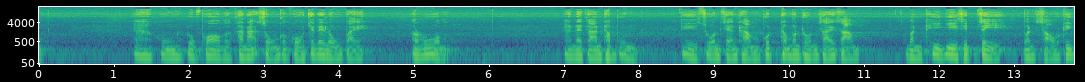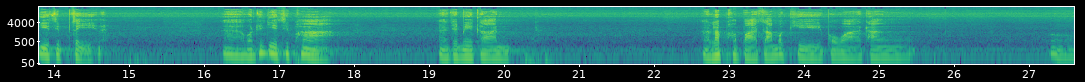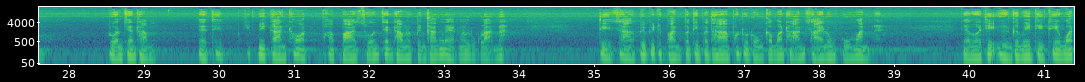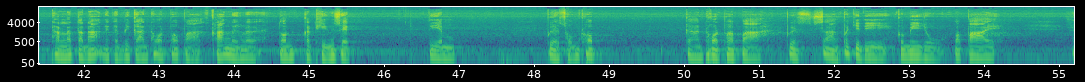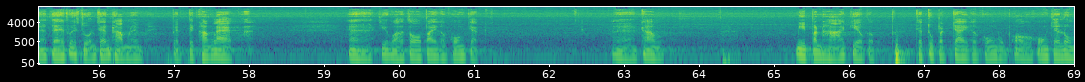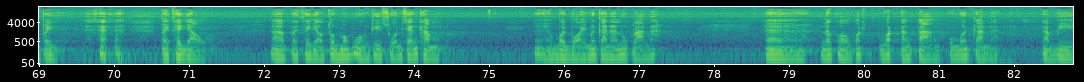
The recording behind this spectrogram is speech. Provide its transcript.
คงหลวงพ่อกับคณะสงฆ์ก็คงจะได้ลงไปร่วม ในการทำบุญที่สวนแสงธรรมพุทธมณฑลสายสามวันที่ 24 วันเสาร์ที่ 24นะอ่าวันที่ 25อ่าจะมีการรับพระป่าสามัคคีเพราะว่าทาง สวนแสงธรรม แต่ที่มีการทอดพระป่าสวนแสงธรรมเป็นครั้งแรกนะลูกหลานนะที่สร้างพิพิธภัณฑ์ปฏิปทาพระธุดงค์กรรมฐานสายหลวงปู่มั่น แต่ว่าที่อื่นก็มีที่ที่วัดทันรัตนะเนี่ยก็มีการทอดพระป่าครั้งหนึ่งแล้วนะตอนกระถินเสร็จ เตรียมเพื่อสมทบการทอดผ้าป่าเพื่อสร้างพระเจดีย์ก็มีอยู่ประปาย แต่เพื่อสวนแสงธรรมเนี่ยเป็นเป็นครั้งแรกนะ เอ่อที่ว่าต่อไปก็คงจะถ้ามีปัญหาเกี่ยวกับจตุปัจจัยกับคงหลวงพ่อก็คงจะลงไป ไปเขยา่าไปเขย่าต้นมะม่วงที่สวนแสงธรรมบ่อยๆเหมือนกันนะลูกหลานนะแล้วก็วัดวัดต่างๆผมเหมือนกันนะถ้ามี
